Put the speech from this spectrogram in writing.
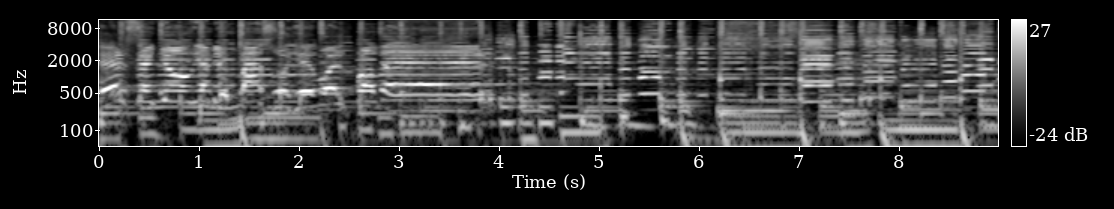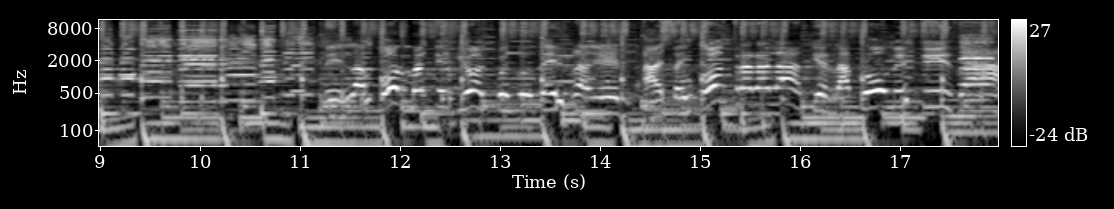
El Señor y a mi paso llevó el poder de la forma que guió al pueblo de Israel hasta encontrar a la tierra prometida.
